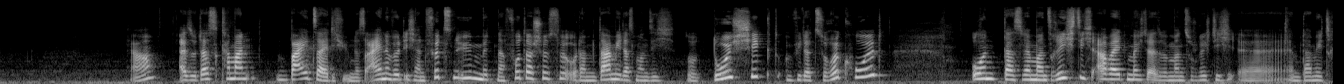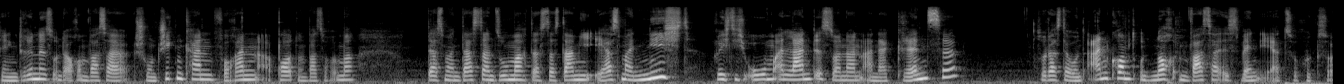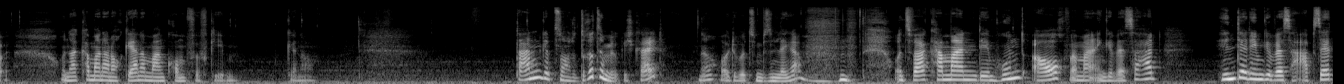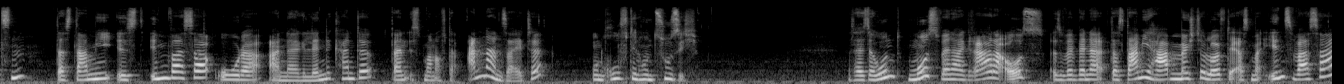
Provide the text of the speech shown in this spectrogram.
Ja, also das kann man beidseitig üben. Das eine würde ich an Pfützen üben mit einer Futterschüssel oder einem Dummy, dass man sich so durchschickt und wieder zurückholt. Und dass, wenn man es richtig arbeiten möchte, also wenn man so richtig äh, im Dummy-Training drin ist und auch im Wasser schon schicken kann, voran, Apport und was auch immer, dass man das dann so macht, dass das Dummy erstmal nicht richtig oben an Land ist, sondern an der Grenze, sodass der Hund ankommt und noch im Wasser ist, wenn er zurück soll. Und da kann man dann auch gerne mal einen Kompfiff geben. Genau. Dann gibt es noch eine dritte Möglichkeit. Ne, heute wird es ein bisschen länger. Und zwar kann man dem Hund auch, wenn man ein Gewässer hat, hinter dem Gewässer absetzen. Das Dummy ist im Wasser oder an der Geländekante. Dann ist man auf der anderen Seite und ruft den Hund zu sich. Das heißt, der Hund muss, wenn er geradeaus, also wenn, wenn er das Dummy haben möchte, läuft er erstmal ins Wasser,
